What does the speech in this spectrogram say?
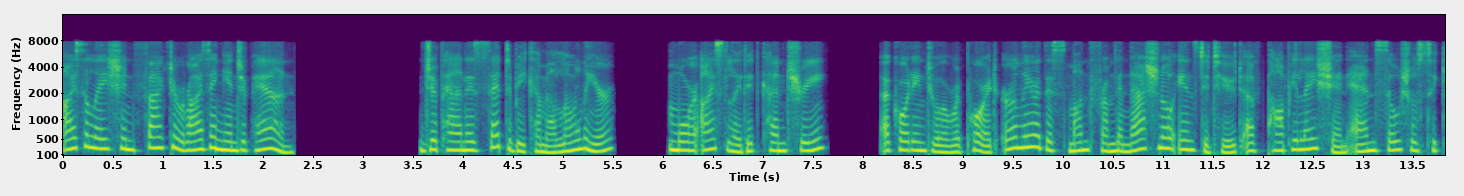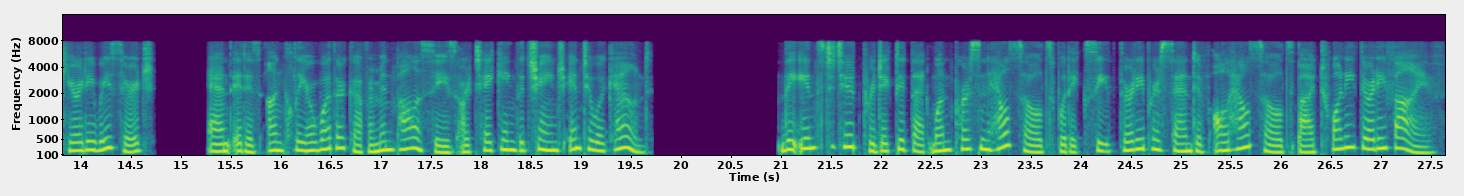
isolation factor rising in Japan. Japan is said to become a lonelier, more isolated country, according to a report earlier this month from the National Institute of Population and Social Security Research, and it is unclear whether government policies are taking the change into account. The institute predicted that one-person households would exceed 30% of all households by 2035.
